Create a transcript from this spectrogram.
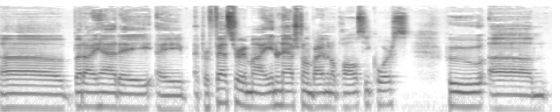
Uh, but I had a, a, a, professor in my international environmental policy course who um,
